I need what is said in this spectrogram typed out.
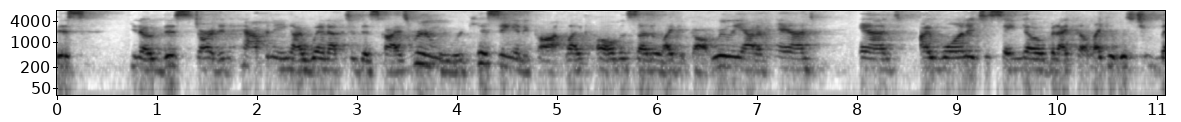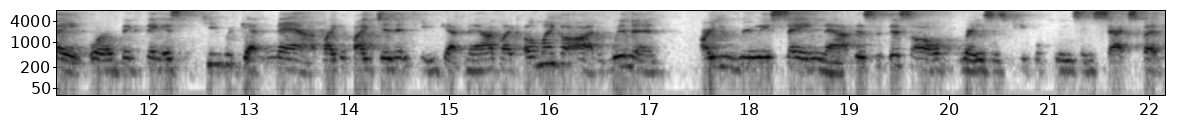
this, you know, this started happening. I went up to this guy's room, we were kissing, and it got like all of a sudden, like it got really out of hand. And I wanted to say no, but I felt like it was too late. Or a big thing is he would get mad. Like if I didn't, he'd get mad. Like, oh my God, women, are you really saying that? This this all raises people pleasing sex, but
